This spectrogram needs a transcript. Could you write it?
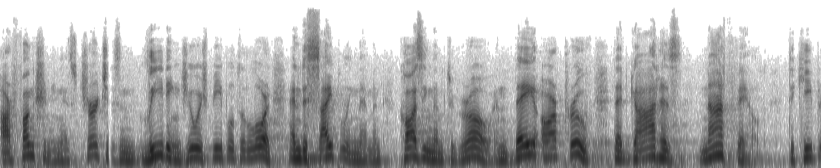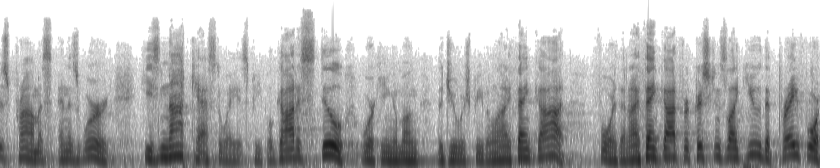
are functioning as churches and leading Jewish people to the Lord and discipling them and causing them to grow. And they are proof that God has not failed to keep his promise and his word. He's not cast away his people. God is still working among the Jewish people. And I thank God for that. And I thank God for Christians like you that pray for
